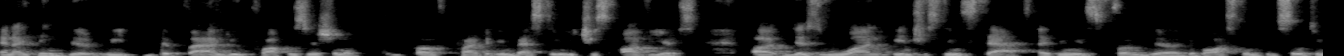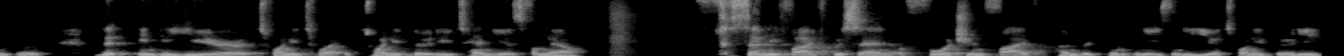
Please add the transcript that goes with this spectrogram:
And I think the, re- the value proposition of, of private investing is just obvious. Uh, there's one interesting stat, I think it's from the, the Boston Consulting Group, that in the year 2020, 2030, 10 years from now, 75% of Fortune 500 companies in the year 2030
